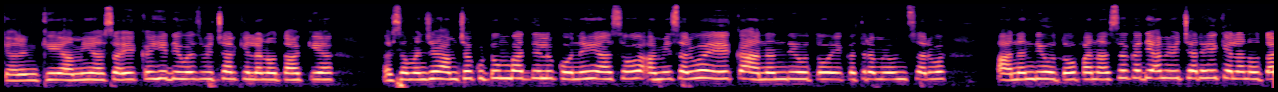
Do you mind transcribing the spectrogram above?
कारण की आम्ही असा एकही दिवस विचार केला नव्हता की असं म्हणजे आमच्या कुटुंबातील कोणीही असो आम्ही सर्व एक आनंदी होतो एकत्र मिळून सर्व आनंदी होतो. पण असं कधी आम्ही विचारही केला नव्हता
